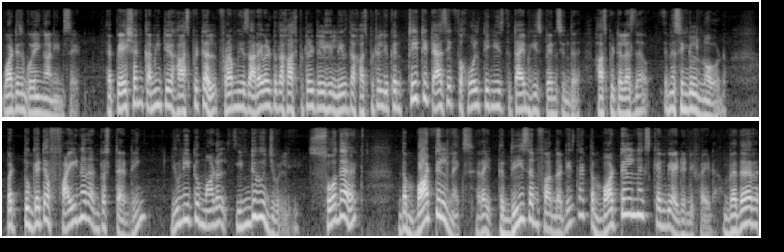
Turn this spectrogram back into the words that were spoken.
what is going on inside a patient coming to a hospital from his arrival to the hospital till he leaves the hospital, you can treat it as if the whole thing is the time he spends in the hospital as the in a single node. But to get a finer understanding, you need to model individually so that the bottlenecks, right, the reason for that is that the bottlenecks can be identified, whether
